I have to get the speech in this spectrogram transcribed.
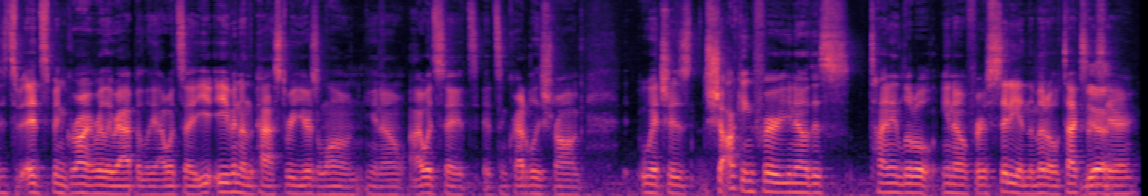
it's it's been growing really rapidly. I would say e- even in the past three years alone, you know, I would say it's it's incredibly strong, which is shocking for you know this tiny little you know for a city in the middle of Texas Yeah. here.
